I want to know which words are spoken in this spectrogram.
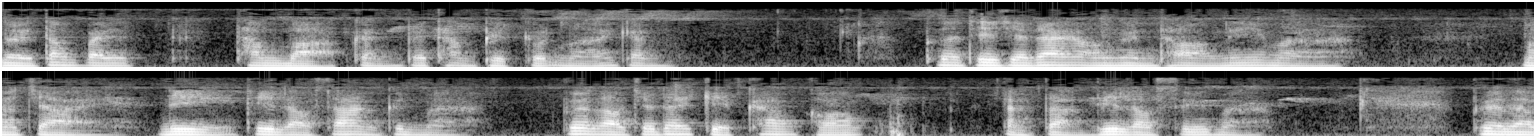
เลยต้องไปทำบาปกัน ไปทำผิดกฎหมายกัน เพื่อที่จะได้เอาเงินทองนี้มามาจ่ายหนี้ที่เราสร้างขึ้นมา เพื่อเราจะได้เก็บข้าวของต่างๆ ที่เราซื้อมา เพื่อเรา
